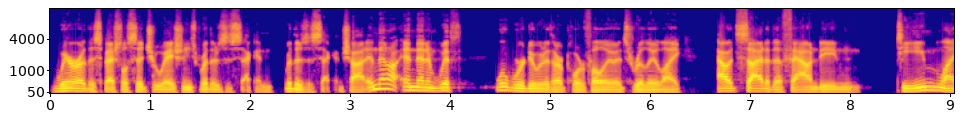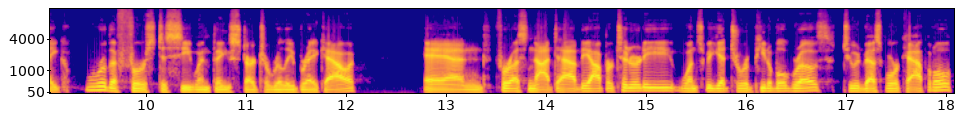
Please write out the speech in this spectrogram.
Where are the special situations where there's a second where there's a second shot? And then and then with what we're doing with our portfolio, it's really like outside of the founding team, like we're the first to see when things start to really break out. And for us not to have the opportunity once we get to repeatable growth to invest more capital,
